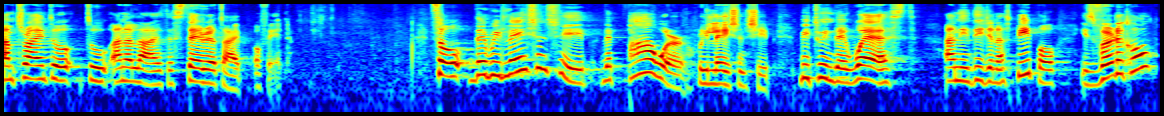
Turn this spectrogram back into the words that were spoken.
I'm trying to, to analyze the stereotype of it. So the relationship, the power relationship between the West and indigenous people is vertical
